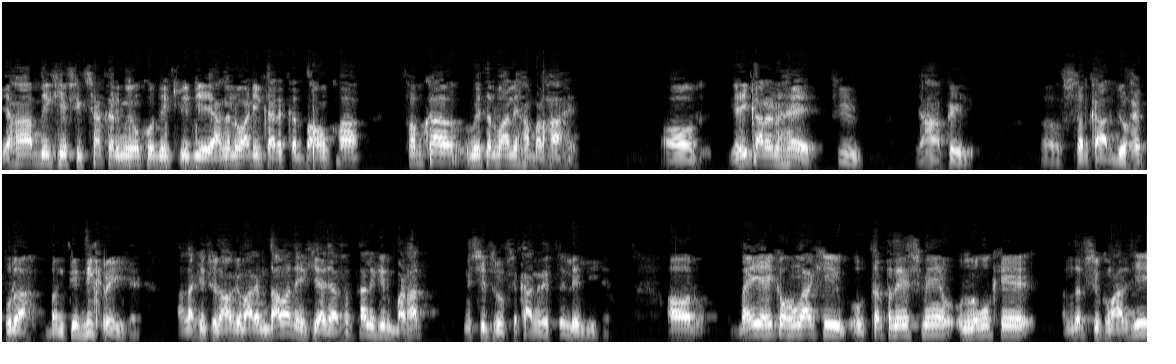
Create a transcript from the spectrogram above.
यहाँ आप देखिए शिक्षा कर्मियों को देख लीजिए, आंगनवाड़ी कार्यकर्ताओं का, सबका वेतनमान यहाँ बढ़ा है। और यही कारण है कि यहाँ पे सरकार जो है पूरा बनती दिख रही है। हालाँकि चुनाव के बारे में दावा नहीं किया जा सकता, लेकिन बढ़त निश्चित रूप से कांग्रेस ने ले ली है। और मैं यही कहूँगा कि उत्तर प्रदेश में उन लोगों के अंदर शिव कुमार जी,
